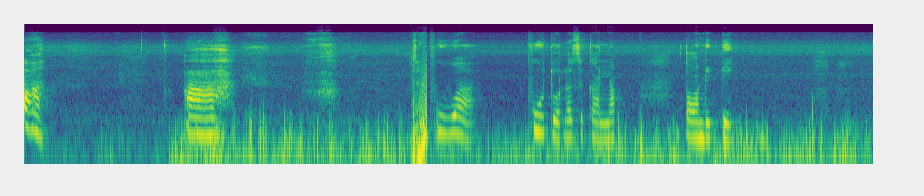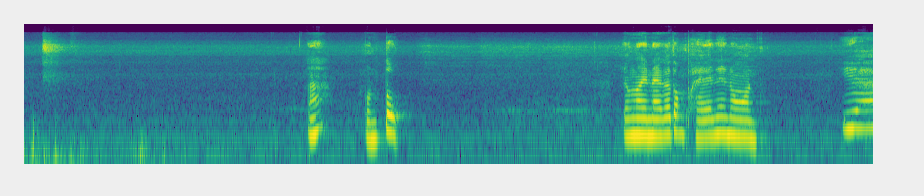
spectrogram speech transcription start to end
อ่าอ่าฉันพูดว่าผู้ตรวจราชการรับตอนเด็กๆอะฝนตก ยังไงนายก็ต้องแพ้แน่นอนย้า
